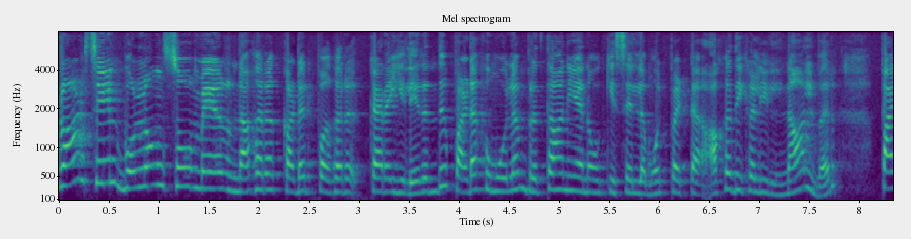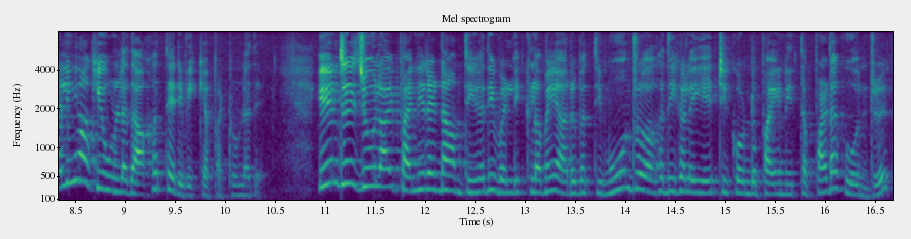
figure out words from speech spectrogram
பிரான்சின் பொல்லோங்சோமேர் நகர கடற்பகர கரையிலிருந்து படகு மூலம் பிரித்தானியா நோக்கி செல்ல முற்பட்ட அகதிகளில் நால்வர் பலியாகியுள்ளதாக தெரிவிக்கப்பட்டுள்ளது. இன்று ஜூலை பன்னிரெண்டாம் தேதி வெள்ளிக்கிழமை அறுபத்தி மூன்று அகதிகளை ஏற்றிக்கொண்டு பயணித்த படகு ஒன்று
